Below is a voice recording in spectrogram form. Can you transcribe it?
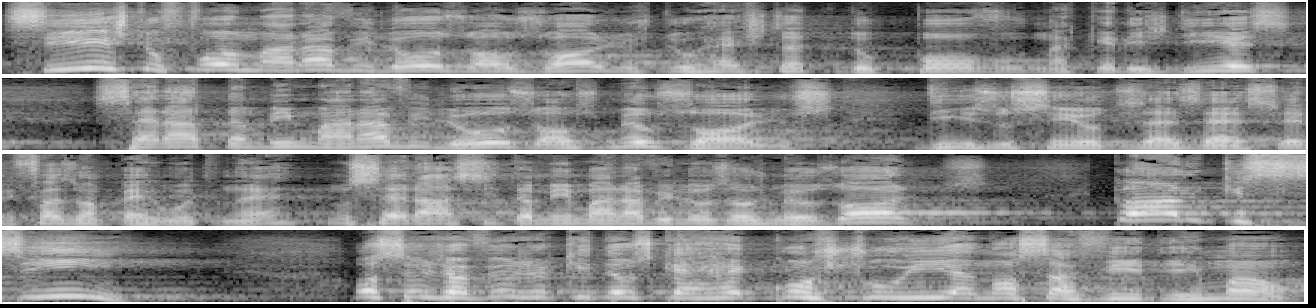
Se isto for maravilhoso aos olhos do restante do povo naqueles dias, será também maravilhoso aos meus olhos, diz o Senhor dos Exércitos. Ele faz uma pergunta, né? Não será assim também maravilhoso aos meus olhos? Claro que sim. Ou seja, veja que Deus quer reconstruir a nossa vida, irmão.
